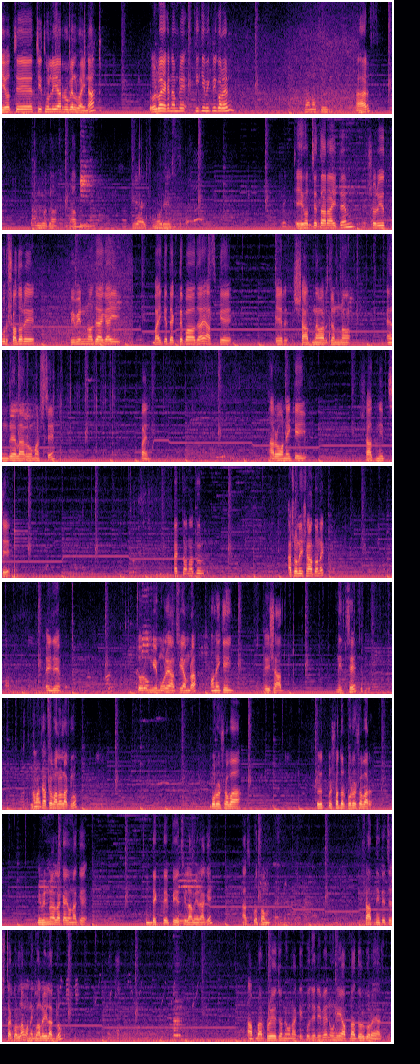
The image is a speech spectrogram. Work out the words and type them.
এই হচ্ছে চিথুলিয়ার রুবেল ভাই না? রুবেল ভাই এখানে আপনি কি কি বিক্রি করেন? আর? এই হচ্ছে তার আইটেম শরীয়তপুর সদরে বিভিন্ন জায়গায় বাইকে দেখতে পাওয়া যায়। আজকে এর স্বাদ নেওয়ার জন্য অ্যাঞ্জেলা রোম আসছে। ফাইন আরও অনেকেই স্বাদ নিচ্ছে। চানাচুর। আসলেই স্বাদ অনেক। এই যে চৌরঙ্গি মোড়ে আছি আমরা। অনেকেই এই স্বাদ নিচ্ছে। আমার কাছেও ভালো লাগল। পৌরসভা শরীয়তপুর সদর পৌরসভার বিভিন্ন এলাকায় ওনাকে দেখতে পেয়েছিলাম এর আগে। আজ প্রথম স্বাদ নিতে চেষ্টা করলাম, অনেক ভালোই লাগল। আপনার প্রয়োজনে ওনাকে খুঁজে নেবেন, উনি আপনার দোরগোড়ায় আসবেন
